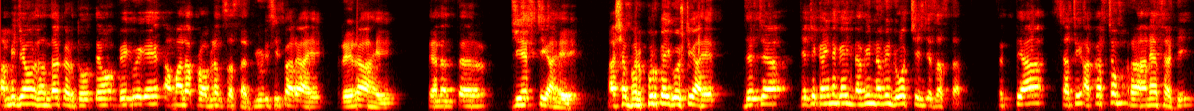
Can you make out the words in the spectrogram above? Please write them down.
आम्ही जेव्हा धंदा करतो तेव्हा वेगवेगळे आम्हाला प्रॉब्लेम्स असतात. युडीसीपीआर आहे रेरा आहे त्यानंतर जीएसटी आहे अशा भरपूर काही गोष्टी आहेत ज्याच्या ज्याचे काही ना काही नवीन नवीन रोज चेंजेस असतात. तर त्यासाठी अकस्टम राहण्यासाठी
